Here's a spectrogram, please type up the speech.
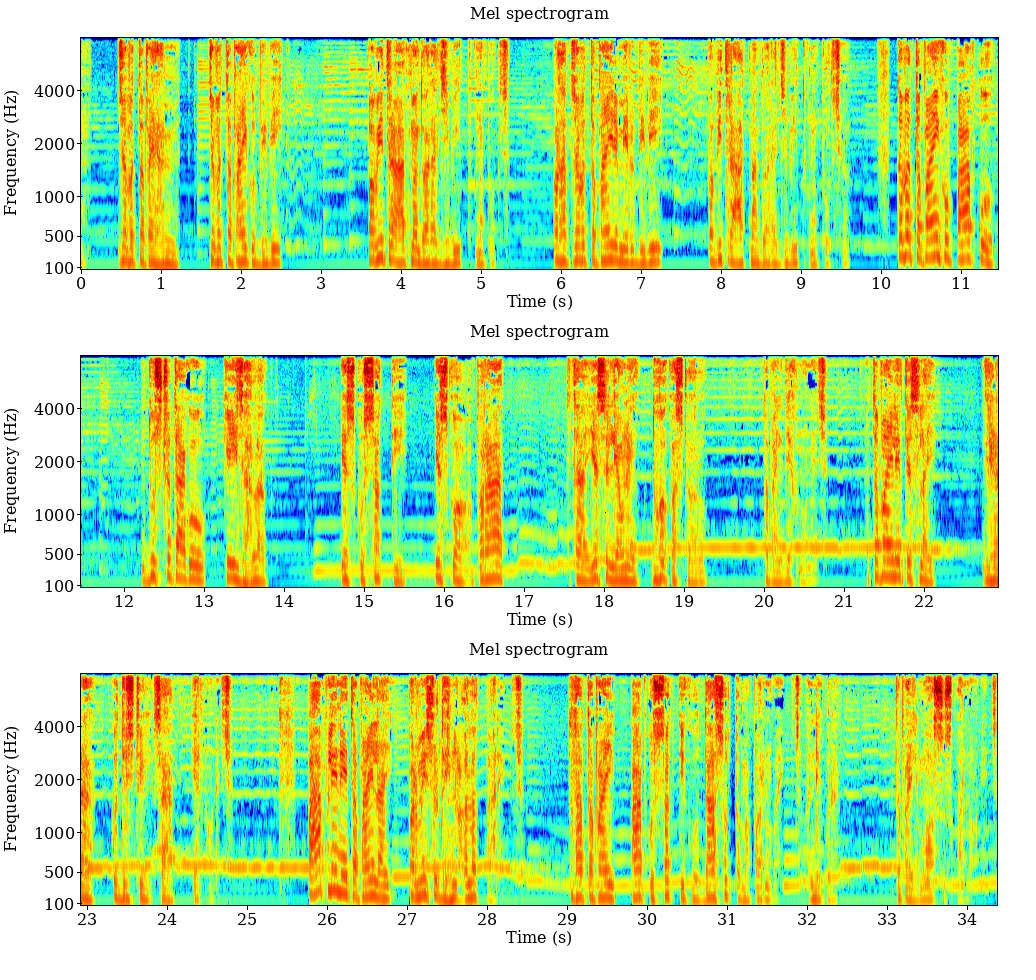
जब तपाईँ हामी जब तपाईँको विवेक पवित्र आत्माद्वारा जीवित हुन पुग्छ। अर्थात् जब तपाईँ र मेरो विवेक पवित्र आत्माद्वारा जीवित हुन पुग्छ। तब तपाईँको पापको दुष्टताको केही झलक यसको शक्ति यसको अपराध तथा यसले ल्याउने दुःख कष्टहरू तपाईँले देख्नुहुनेछ। तपाईँले त्यसलाई घृणाको दृष्टि साथ हेर्नुहुनेछ। पापले नै तपाईँलाई परमेश्वरदेखि अलग पारेको छ तथा तपाईँ पापको शक्तिको दासत्वमा पर्नु भएको छ भन्ने कुरा तपाईँले महसुस गर्नुहुनेछ।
